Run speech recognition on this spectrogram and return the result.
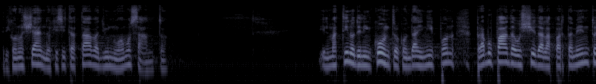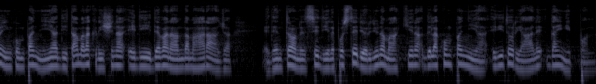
riconoscendo che si trattava di un uomo santo. Il mattino dell'incontro con Dai Nippon, Prabhupada uscì dall'appartamento in compagnia di Tamala Krishna e di Devananda Maharaja ed entrò nel sedile posteriore di una macchina della compagnia editoriale Dai Nippon.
